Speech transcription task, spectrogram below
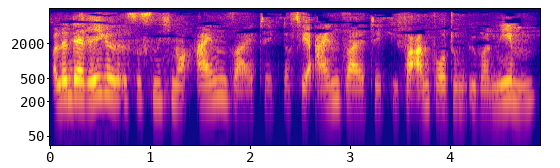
Weil in der Regel ist es nicht nur einseitig, dass wir einseitig die Verantwortung übernehmen,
